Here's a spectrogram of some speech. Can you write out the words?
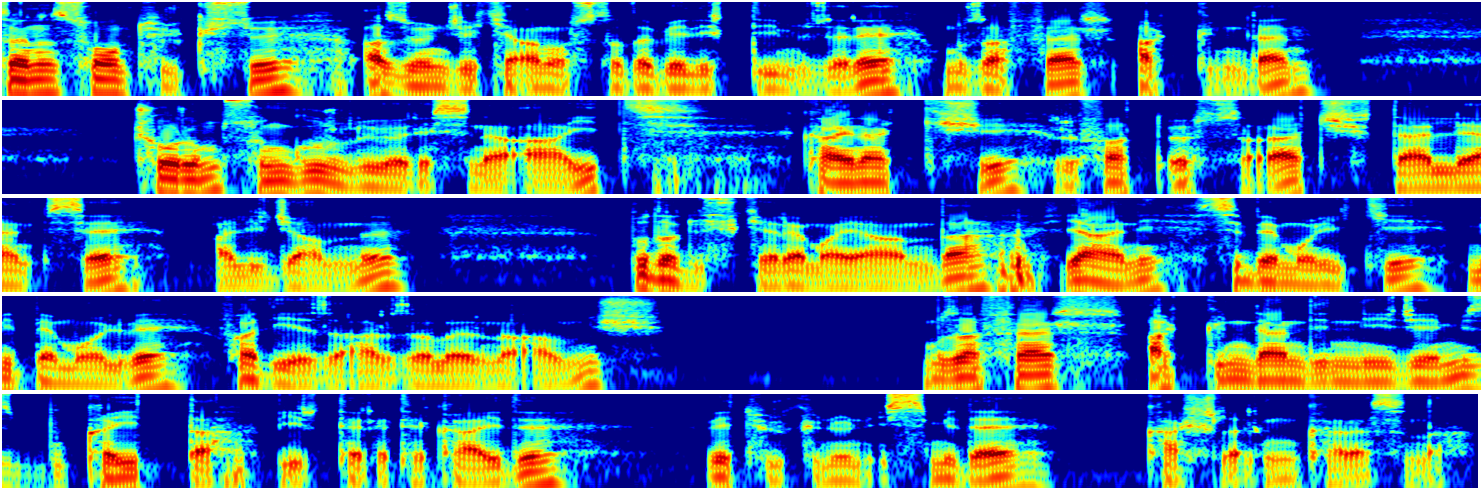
haftanın son türküsü az önceki anosta da belirttiğim üzere Muzaffer Akgün'den Çorum Sungurlu yöresine ait kaynak kişi Rıfat Özsaraç, derleyen ise Ali Canlı. Bu da düz kerem ayağında yani si bemol 2, mi bemol ve fa diyez arızalarını almış. Muzaffer Akgün'den dinleyeceğimiz bu kayıt da bir TRT kaydı ve türkünün ismi de Kaşların Karasına.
